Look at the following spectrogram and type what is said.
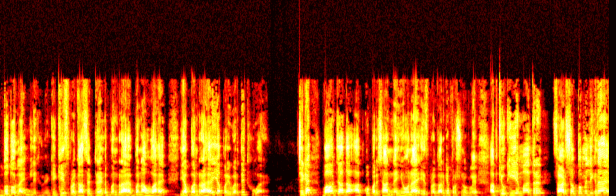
दो दो लाइन लिख दें कि किस प्रकार से ट्रेंड बन रहा है, बना हुआ है, या बन रहा है, या परिवर्तित हुआ है। ठीक है? बहुत ज़्यादा आपको परेशान नहीं होना है इस प्रकार के प्रश्नों के लिए। अब क्योंकि ये मात्र साठ शब्दों में लिखना है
